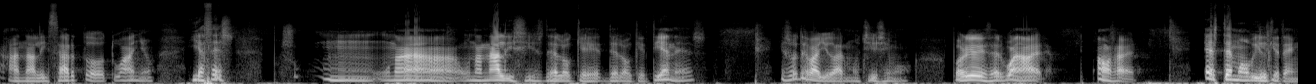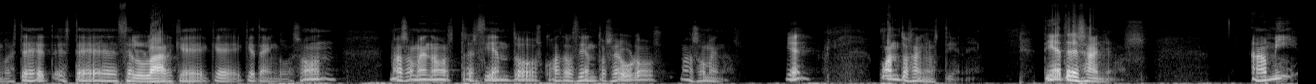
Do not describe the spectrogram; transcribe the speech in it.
a analizar todo tu año y haces pues, un, análisis de lo, que, de lo que tienes, eso te va a ayudar muchísimo. Porque dices, bueno, a ver, vamos a ver, este móvil que tengo, este, este celular que, que tengo, son más o menos 300, 400 euros, más o menos. Bien, ¿cuántos años tiene? Tiene tres años. A mí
